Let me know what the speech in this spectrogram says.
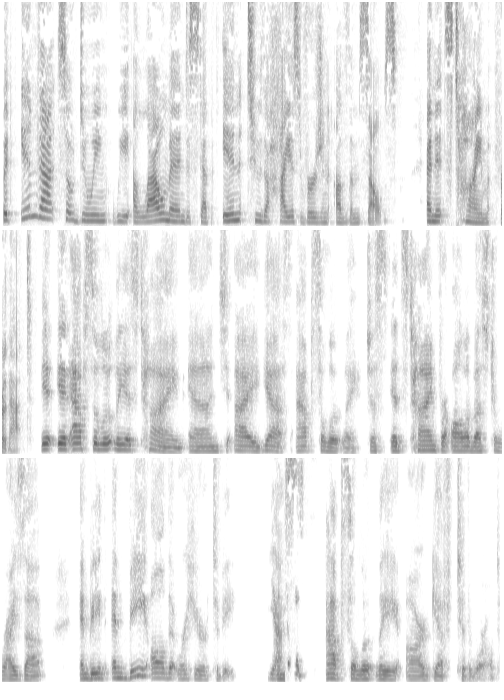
But in that so doing, we allow men to step into the highest version of themselves. And it's time for that. It it absolutely is time and I yes, absolutely. Just it's time for all of us to rise up and be and be all that we're here to be. And Yes. that's absolutely our gift to the world.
